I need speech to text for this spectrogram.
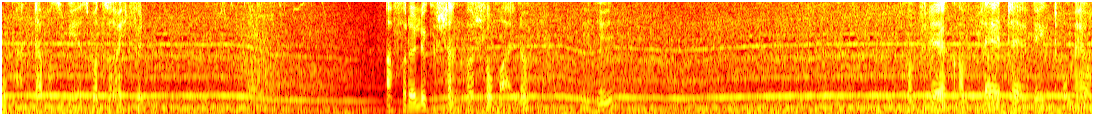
Oh Mann, da muss ich mich erstmal zurechtfinden. Ach, vor der Lücke standen wir schon mal, ne? Mhm. Kommt wieder der komplette Weg drumherum.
